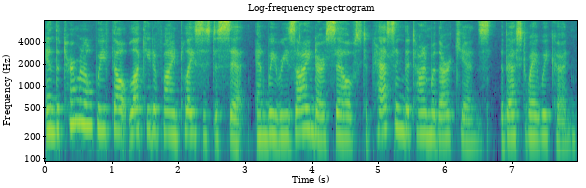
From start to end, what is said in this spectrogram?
In the terminal, we felt lucky to find places to sit, and we resigned ourselves to passing the time with our kids the best way we could.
